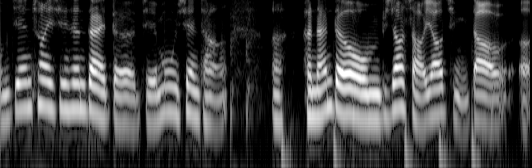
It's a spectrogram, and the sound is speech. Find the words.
我们今天创业新生代的节目现场，嗯、呃，很难得哦，我们比较少邀请到呃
